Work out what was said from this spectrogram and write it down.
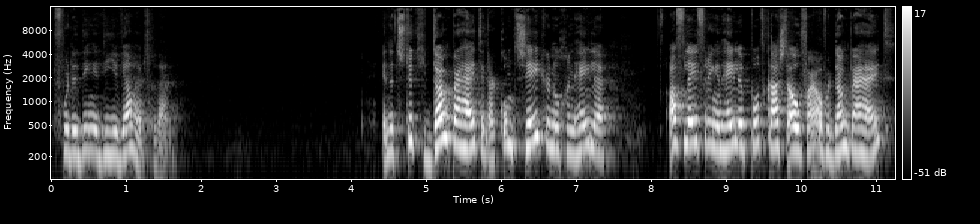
voor de dingen die je wel hebt gedaan. En het stukje dankbaarheid, en daar komt zeker nog een hele aflevering, een hele podcast over, over dankbaarheid.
